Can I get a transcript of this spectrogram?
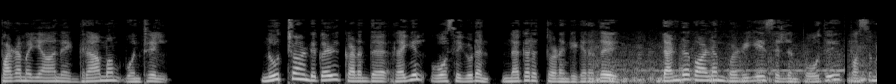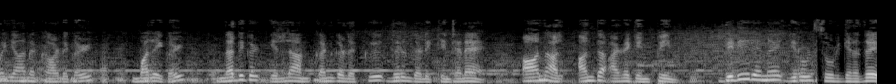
பழமையான கிராமம் ஒன்றில் நூற்றாண்டுகள் கடந்த ரயில் ஓசையுடன் நகரத் தொடங்குகிறது. தண்டவாளம் வழியே செல்லும் போது பசுமையான காடுகள் மலைகள் நதிகள் எல்லாம் கண்களுக்கு விருந்தளிக்கின்றன. ஆனால் அந்த அழகின் பின் திடீரென இருள் சூழ்கிறது.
